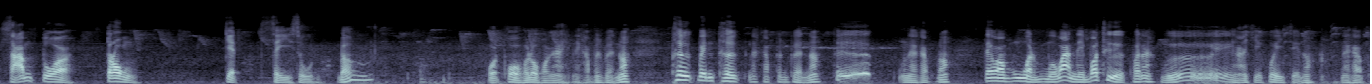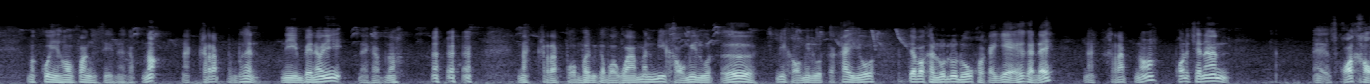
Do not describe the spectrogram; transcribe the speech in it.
3 ตัวตรง 740เบ้าโกดโพพะโลพะไงนะครับเพื่อนๆเนาะถึกเป็นถึกนะครับเพื่อนๆเนาะถึกนะครับเนาะ แต่ว่าหมวดเมื่อวานนี่บ่ถึกพะนะเว้ยหาเขียคุยเสียเนาะนะครับ มาคุยให้เราฟังเสียนะครับเนาะนะครับเพื่อนๆนี่เป็นเท่านี้นะครับเนาะนะครับผมเพิ่นก็บอกว่ามันมีเขามีรุดเออ มีเขามีรุดกับใครอยู่ แต่ว่าขันรุดรู้ๆขอยก็แย่ขึ้นกันได้นะครับเนาะเพราะฉะนั้นขอเข่า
